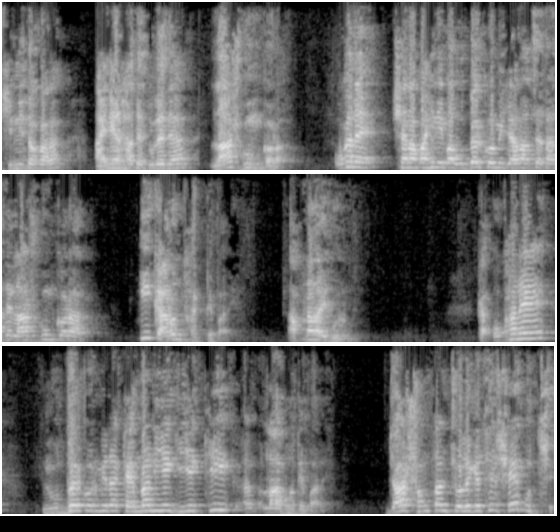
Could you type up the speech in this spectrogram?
চিহ্নিত করা, আইনের হাতে তুলে দেয়া, লাশ গুম করা। ওখানে সেনাবাহিনী বা উদ্ধারকর্মী যারা আছে, তাদের লাশ গুম করার কি কারণ থাকতে পারে? আপনারাই বলুন। ওখানে উদ্ধারকর্মীরা ক্যামেরা নিয়ে গিয়ে কি লাভ হতে পারে? যার সন্তান চলে গেছে, সে বুঝছে।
